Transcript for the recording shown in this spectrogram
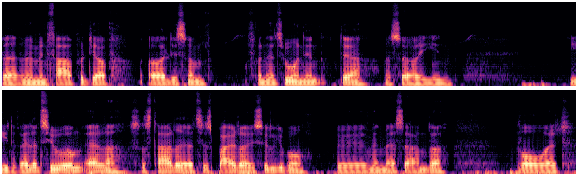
været med min far på job og ligesom få naturen ind der. Og så i en, i en relativt ung alder, så startede jeg til spejder i Silkeborg øh, med en masse andre, hvor at,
